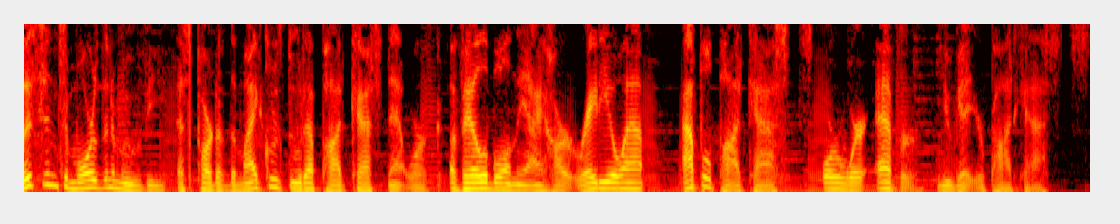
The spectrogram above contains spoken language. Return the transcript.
Listen to More Than a Movie as part of the My Cultura Podcast Network, available on the iHeartRadio app, Apple Podcasts, or wherever you get your podcasts.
